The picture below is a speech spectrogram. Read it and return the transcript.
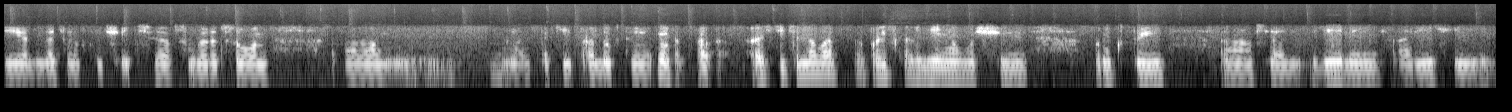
и обязательно включить в свой рацион Э, такие продукты ну, а, растительного происхождения, овощи, фрукты, э, вся зелень, орехи,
